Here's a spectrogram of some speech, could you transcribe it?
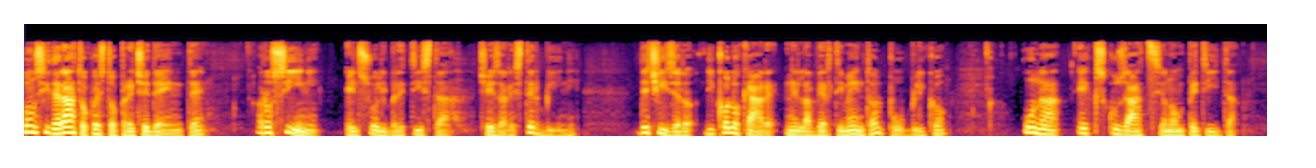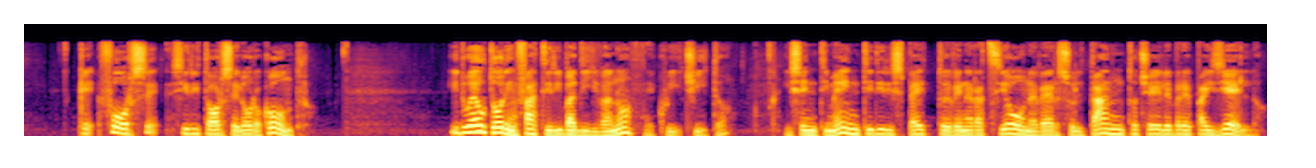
Considerato questo precedente, Rossini e il suo librettista Cesare Sterbini decisero di collocare nell'avvertimento al pubblico una excusatio non petita, che forse si ritorse loro contro. I due autori infatti ribadivano, e qui cito, i sentimenti di rispetto e venerazione verso il tanto celebre Paisiello,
